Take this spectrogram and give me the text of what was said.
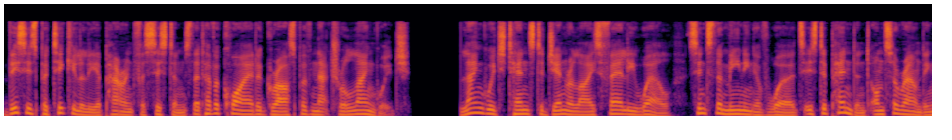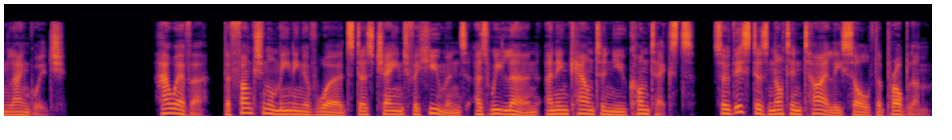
This is particularly apparent for systems that have acquired a grasp of natural language. Language tends to generalize fairly well, since the meaning of words is dependent on surrounding language. However, the functional meaning of words does change for humans as we learn and encounter new contexts, so this does not entirely solve the problem.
